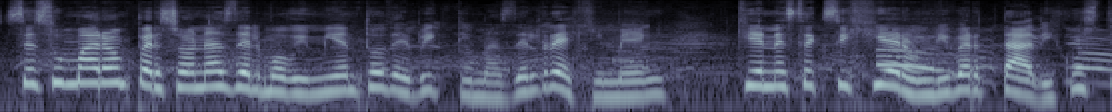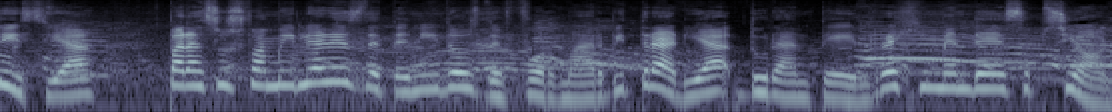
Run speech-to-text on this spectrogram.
se sumaron personas del movimiento de víctimas del régimen, quienes exigieron libertad y justicia para sus familiares detenidos de forma arbitraria durante el régimen de excepción.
